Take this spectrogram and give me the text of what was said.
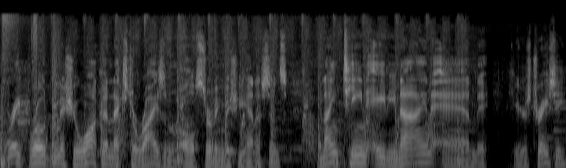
Grape Road, Mishawaka, next to Rise and Roll, serving Michiana since 1989. And here's Traci.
